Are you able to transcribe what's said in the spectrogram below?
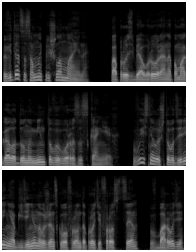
Повидаться со мной пришла Майна, по просьбе Ауроры она помогала Дону Минту в его разысканиях. Выяснилось, что в отделении Объединенного женского фронта против Росцен в Бороде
